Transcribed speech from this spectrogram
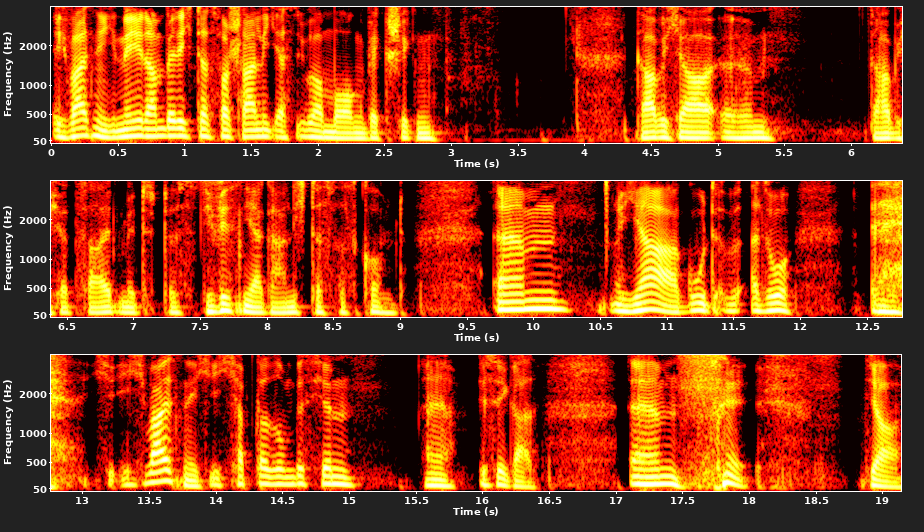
ich weiß nicht. Nee, dann werde ich das wahrscheinlich erst übermorgen wegschicken. Da habe ich ja ähm, da habe ich ja Zeit mit. Das, die wissen ja gar nicht, dass was kommt. Ähm, ja, gut, also äh, ich, ich weiß nicht. Ich habe da so ein bisschen, naja, äh, ist egal. Ähm, ja,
